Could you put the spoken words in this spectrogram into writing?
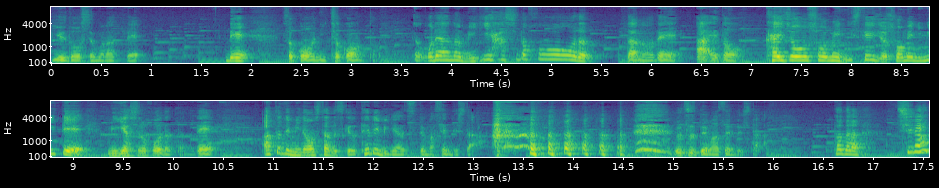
誘導してもらって、で、そこにちょこんと。俺あの、右端の方だったので、あ、えっと、会場を正面に、ステージを正面に見て、右足の方だったので、後で見直したんですけど、テレビには映ってませんでした。映ってませんでした。ただ、ちらっ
